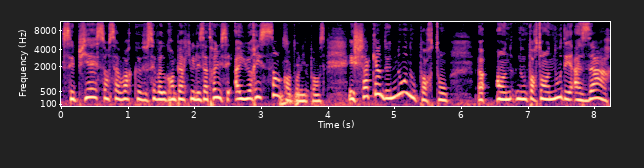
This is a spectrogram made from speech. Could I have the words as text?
ces pièces sans savoir que c'est votre grand-père qui les a traduites. C'est ahurissant quand on y pense. Et chacun de nous, nous portons, euh, en, nous portons en nous des hasards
